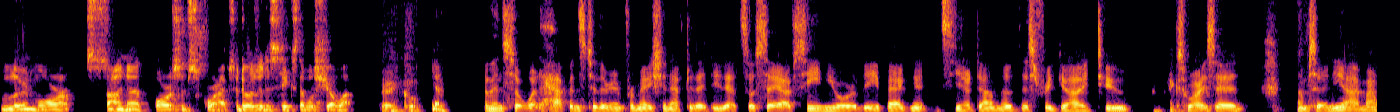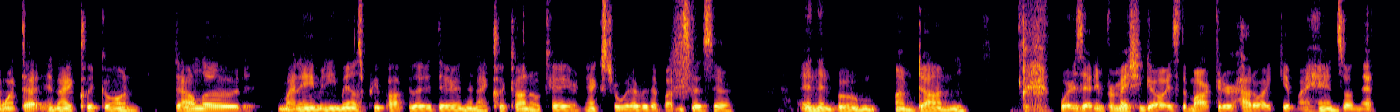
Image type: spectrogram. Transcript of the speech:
learn more, sign up, or subscribe. So those are the six that will show up. Very cool. Yeah. And then, so what happens to their information after they do that? So, say I've seen your lead magnet. It's you know download this free guide to X Y Z. I'm saying, yeah, I might want that, and I click on download. My name and email is pre-populated there, and then I click on OK or next or whatever the button says there, and then boom, I'm done. Where does that information go? As the marketer, how do I get my hands on that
